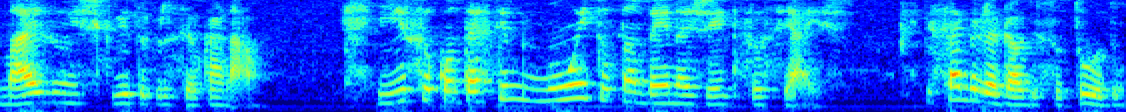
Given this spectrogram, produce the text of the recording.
Mais um inscrito para o seu canal. E isso acontece muito também nas redes sociais. E sabe o legal disso tudo?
